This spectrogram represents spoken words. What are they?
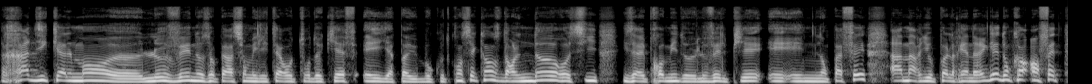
radicalement euh, lever nos opérations militaires autour de Kiev et il n'y a pas eu beaucoup de conséquences. Dans le nord aussi, ils avaient promis de lever le pied et, ils ne l'ont pas fait. À Mariupol, rien n'est réglé. Donc en, fait,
